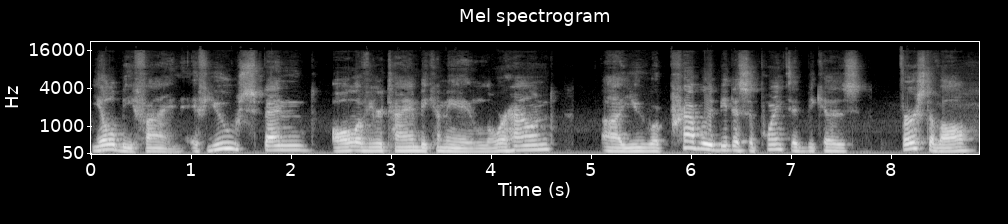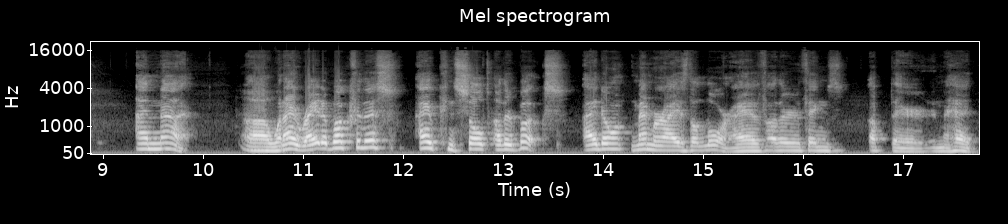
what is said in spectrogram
you'll be fine. If you spend all of your time becoming a lore hound, uh, you will probably be disappointed because, first of all, I'm not. Uh, when I write a book for this, I consult other books. I don't memorize the lore. I have other things up there in my head.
